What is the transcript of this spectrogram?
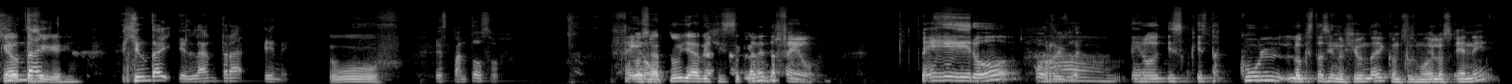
¿Qué Hyundai. sigue? Hyundai Elantra N. Uf. Espantoso. Feo. O sea, tú ya dijiste que. la neta, feo. Pero Horrible. Ah, Pero es, está cool lo que está haciendo Hyundai con sus modelos N.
